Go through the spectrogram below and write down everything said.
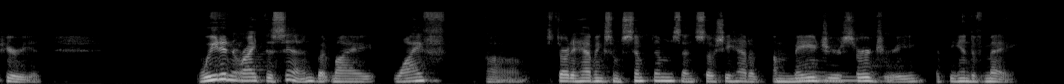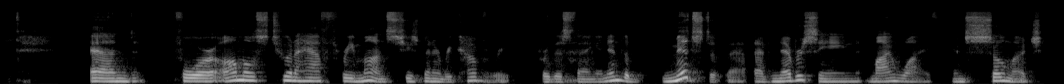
period. We didn't write this in, but my wife uh, started having some symptoms. And so she had a, a major mm. surgery at the end of May. And for almost two and a half, three months, she's been in recovery for this thing. And in the midst of that, I've never seen my wife in so much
